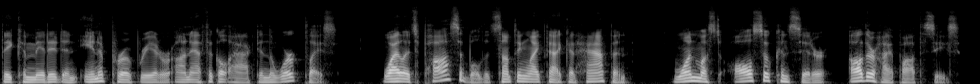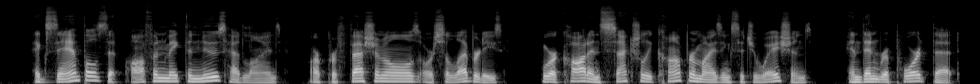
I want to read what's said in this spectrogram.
they committed an inappropriate or unethical act in the workplace. While it's possible that something like that could happen, one must also consider other hypotheses. Examples that often make the news headlines are professionals or celebrities who are caught in sexually compromising situations and then report that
